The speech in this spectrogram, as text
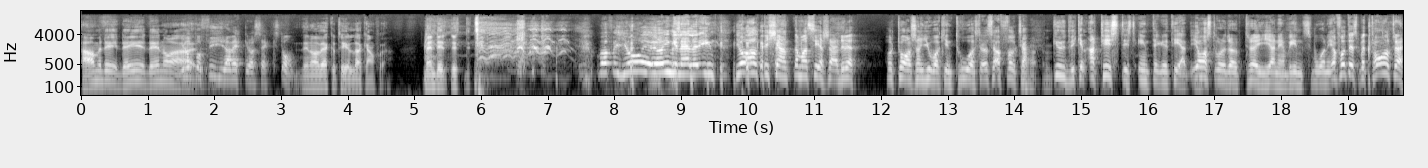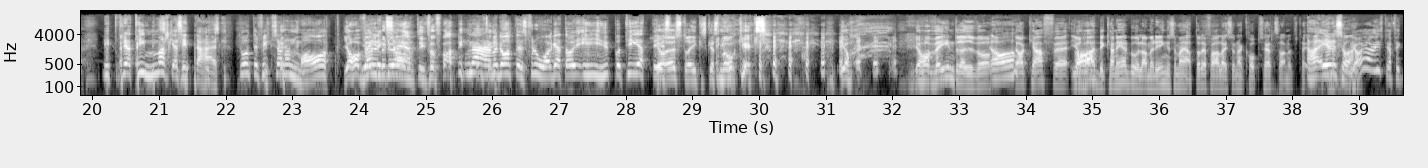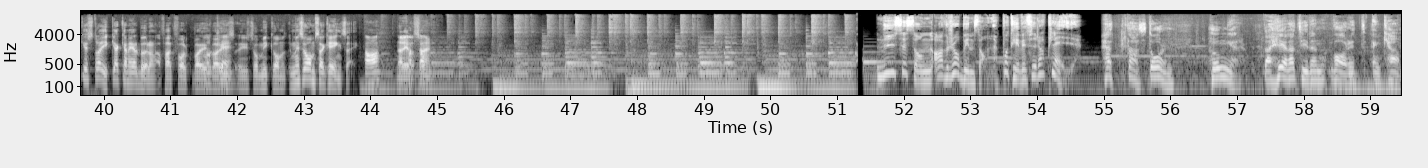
Ja men det, det, är, det, är Jag några, har på fyra veckor och 16. det är några veckor till där kanske. Men det, det, det Varför jag? Jag har ingen heller in... Jag har alltid känt när man ser så här, du vet, hört talas om Joakim Thåström, så har folk så här, gud vilken artistisk integritet. Jag står och drar upp tröjan i en vindsvåning, jag får inte ens betalt för det här. Det är flera timmar ska jag sitta här. Du har inte fixat någon mat. jag har vin men liksom- du äter ju för fan ingenting. Nej, men du har inte ens frågat. Och i hypotetiskt... Jag har österrikiska småkex. jag, Jag har vindruvor, Ja. jag har kaffe, jag Ja. hade kanelbullar men det är ingen som äter det för alla är sådana kroppshetsare nu för tiden. Ja, är det Men- så? Ja, ja visst, jag fick ju stryka kanelbullarna för att folk var, ju- var ju så, mycket om, men så om sig kring sig. Ja, När det gäller. Ny säsong av Robinson på TV4 Play. Hetta, storm, hunger. Det har hela tiden varit en kamp.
